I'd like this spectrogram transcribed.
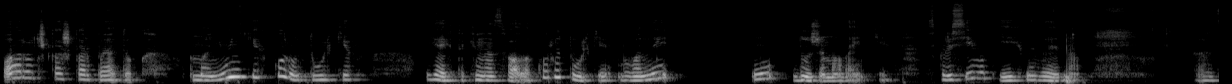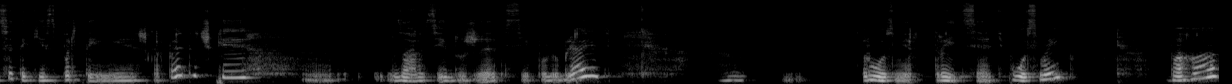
парочка шкарпеток манюньких коротульків. Я їх так і назвала коротульки, бо вони ну, дуже маленькі. З кросівок їх не видно. Е, Це такі спортивні шкарпеточки. Е, Зараз їх дуже всі полюбляють. Е, Розмір 38, вага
